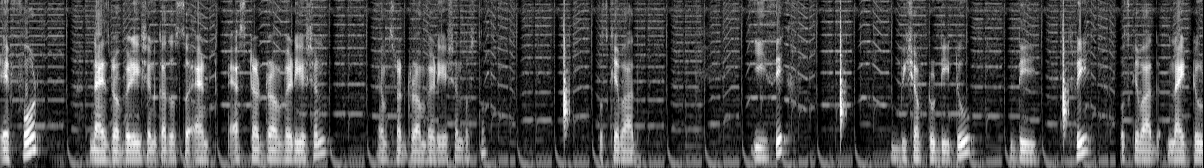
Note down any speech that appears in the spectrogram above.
एफ़ फोर नाइस ड्रॉप वेरिएशन का दोस्तों एस्टर ड्रम वेरिएशन, एमस्टर ड्रम वेरिएशन दोस्तों। उसके बाद E six bishop to D two D three उसके बाद नाइट टू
